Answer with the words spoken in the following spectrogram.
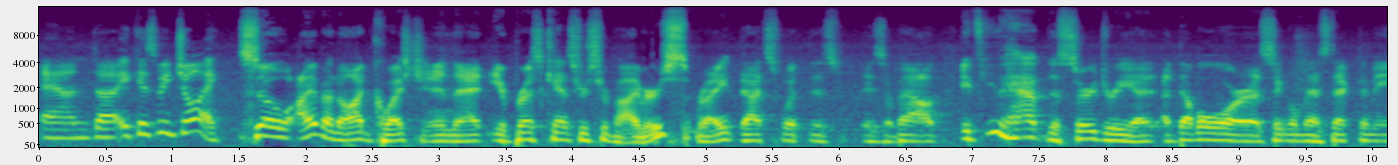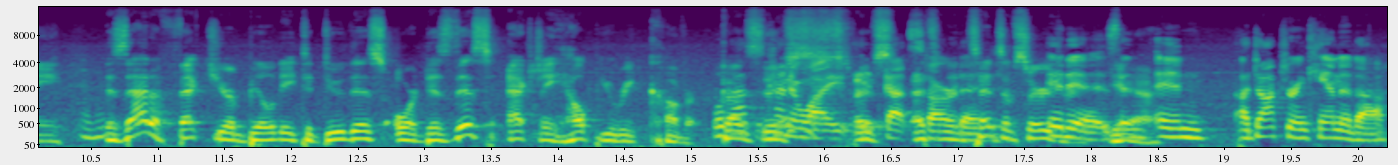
and uh, it gives me joy. So I have an odd question in that you're breast cancer survivors, right? That's what this is about. If you have the surgery, a, a double or a single mastectomy, Mm-hmm. does that affect your ability to do this, or does this actually help you recover? Well, 'Cause that's kind of why it there's- got that's an started. intensive surgery. It is. Yeah. And, and a doctor in Canada,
